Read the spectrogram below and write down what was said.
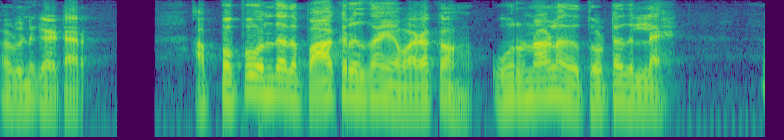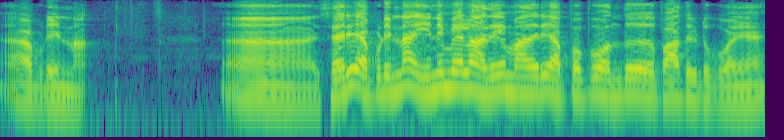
அப்படின்னு கேட்டார். அப்பப்போ வந்து அதை பார்க்கறது தான் என் வழக்கம். ஒரு நாளும் அதை தொட்டதில்லை. அப்படின்னா. சரி அப்படின்னா இனிமேலும் அதே மாதிரி அப்பப்போ வந்து பார்த்துக்கிட்டு போயேன்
